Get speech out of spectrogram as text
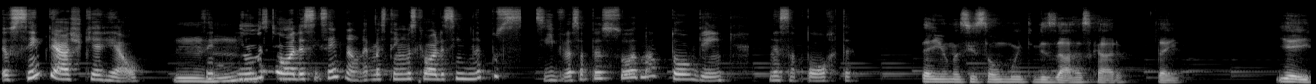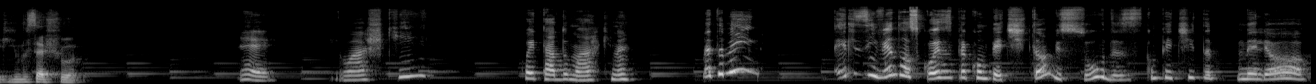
Eu sempre acho que é real. Uhum. Tem umas que eu olho assim, sempre não, né? Mas tem umas que eu olho assim, não é possível. Essa pessoa matou alguém nessa porta. Tem umas que são muito bizarras, cara. Tem. E aí, o que, que você achou? É, eu acho que. Coitado do Mark, né? Mas também eles inventam as coisas para competir tão absurdas, competir melhor.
